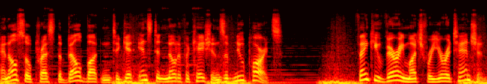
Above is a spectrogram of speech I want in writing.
and also press the bell button to get instant notifications of new parts. Thank you very much for your attention.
